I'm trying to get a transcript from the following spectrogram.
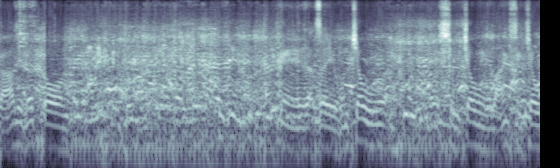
cá thì rất to. này cái này dạ dày của con trâu luôn sừng trâu người bán sừng trâu.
